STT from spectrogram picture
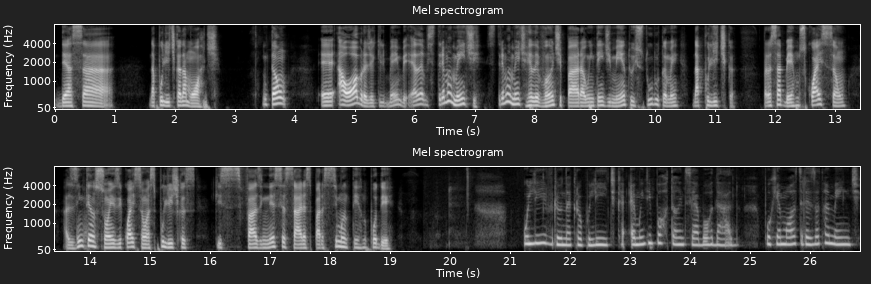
dessa da política da morte. Então, é, a obra de Achille Mbembe ela é extremamente, extremamente relevante para o entendimento e estudo também da política, para sabermos quais são as intenções e quais são as políticas que se fazem necessárias para se manter no poder. O livro Necropolítica é muito importante ser abordado, porque mostra exatamente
